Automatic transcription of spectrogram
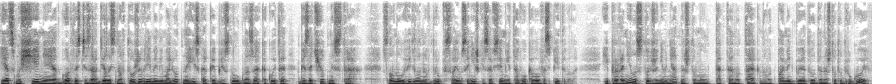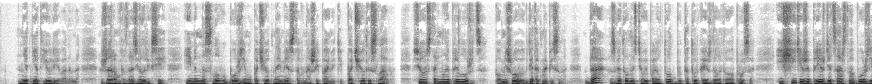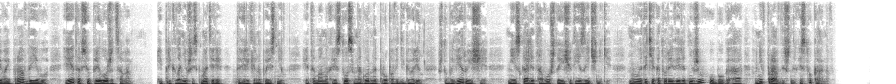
и от смущения, и от гордости зарделась, но в то же время мимолетной искоркой блеснул в глазах какой-то безотчетный страх, словно увидела она вдруг в своем сынишке совсем не того, кого воспитывала, и проронила столь же невнятно, что, мол, так-то оно так, но вот память бы эту да на что-то другое. «Нет-нет, Юлия Ивановна», — жаром возразил Алексей, — «именно Слову Божьему почетное место в нашей памяти, почет и слава. Все остальное приложится. Помнишь, Вова, где так написано? Да, с готовностью выпалил тот, будто только и ждал этого вопроса. Ищите же прежде Царство Божьего и правды Его, и это все приложится вам. И, преклонившись к матери, доверительно пояснил. Это мама Христос в Нагорной проповеди говорил, чтобы верующие не искали того, что ищут язычники. Ну, это те, которые верят не в живого Бога, а в невправдышных, истуканов.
